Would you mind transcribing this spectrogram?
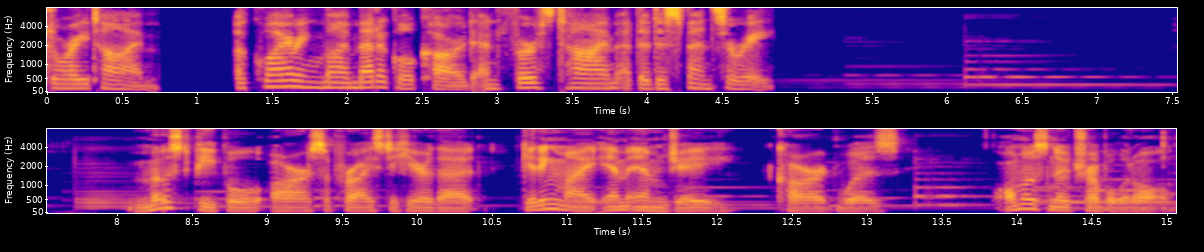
Story time. Acquiring my medical card and first time at the dispensary. Most people are surprised to hear that getting my MMJ card was almost no trouble at all.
